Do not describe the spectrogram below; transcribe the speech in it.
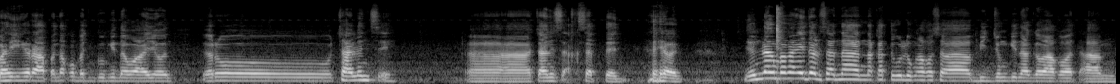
mahihirapan ako, ba't ko ginawa yun? Pero, challenge eh. Ah, challenge accepted. Ayun. Yun lang mga idol, sana nakatulong ako sa bidyong ginagawa ko at um,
